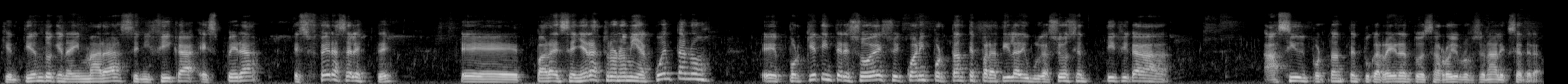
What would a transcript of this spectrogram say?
que entiendo que en Aymara significa espera, esfera celeste, eh, para enseñar astronomía. Cuéntanos eh, por qué te interesó eso y cuán importante es para ti la divulgación científica ha sido importante en tu carrera, en tu desarrollo profesional, etcétera.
